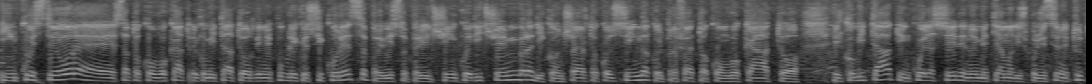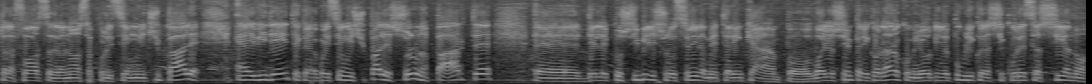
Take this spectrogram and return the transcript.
In queste ore è stato convocato il Comitato Ordine Pubblico e Sicurezza previsto per il 5 dicembre di concerto col Sindaco, il Prefetto ha convocato il Comitato, in quella sede noi mettiamo a disposizione tutta la forza della nostra Polizia Municipale, è evidente che la Polizia Municipale è solo una parte eh, delle possibili soluzioni da mettere in campo, voglio sempre ricordare come l'ordine pubblico e la sicurezza siano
